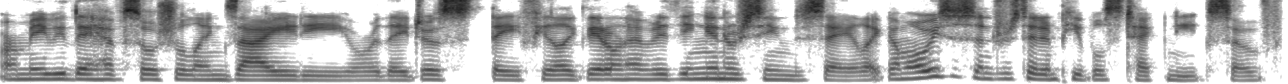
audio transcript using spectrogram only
or maybe they have social anxiety or they just they feel like they don't have anything interesting to say like i'm always just interested in people's techniques of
